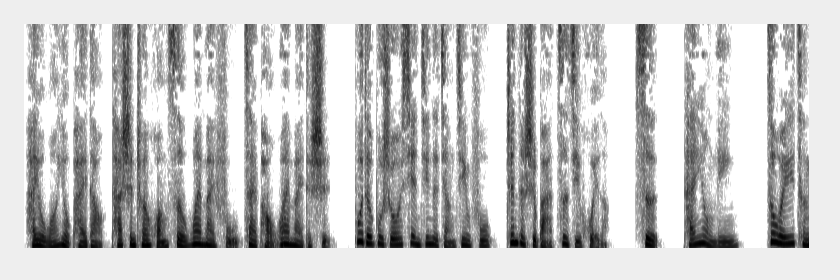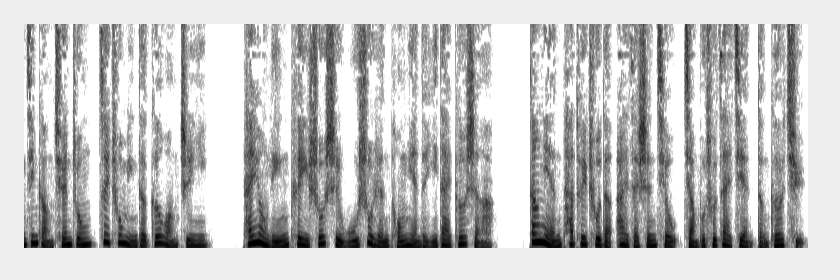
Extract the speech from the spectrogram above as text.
还有网友拍到他身穿黄色外卖服在跑外卖的事。不得不说，现今的蒋劲夫真的是把自己毁了。四，谭咏麟作为曾经港圈中最出名的歌王之一，谭咏麟可以说是无数人童年的一代歌神啊。当年他推出的《爱在深秋》《讲不出再见》等歌曲，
